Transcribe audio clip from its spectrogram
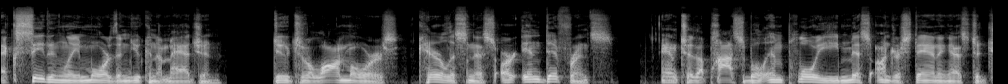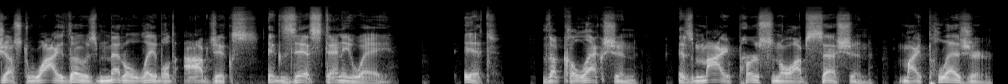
exceedingly more than you can imagine, due to the lawnmowers, carelessness, or indifference, and to the possible employee misunderstanding as to just why those metal labeled objects exist anyway. It, the collection, is my personal obsession, my pleasure,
